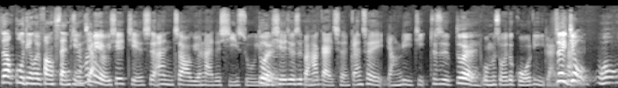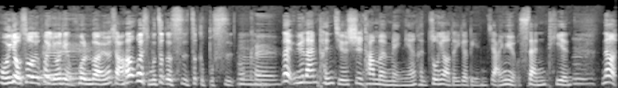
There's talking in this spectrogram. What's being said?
这样固定会放三天假。他们有一些节是按照原来的习俗，有一些就是把它改成干脆阳历祭，就是对我们所谓的国历来。所以就我我有时候会有点混乱，因为想他为什么这个是这个不是？OK，那盂兰盆节是他们每年很重要的一个连假，因为有三天。嗯，那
